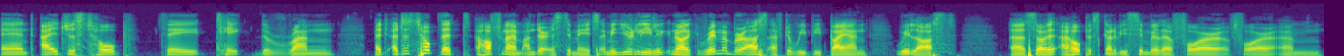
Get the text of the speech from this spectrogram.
and I just hope they take the run. I, I just hope that Hoffenheim underestimates. I mean, usually, you know, like remember us after we beat Bayern, we lost. Uh, so I, I hope it's going to be similar for for um,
